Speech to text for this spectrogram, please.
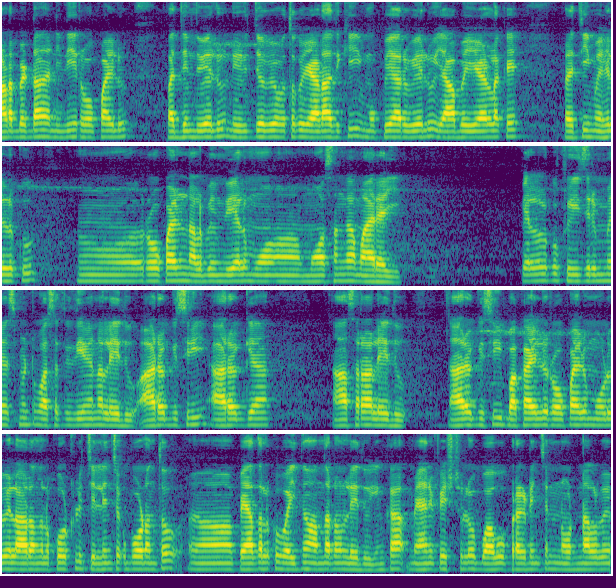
ఆడబిడ్డ నిధి రూపాయలు పద్దెనిమిది వేలు నిరుద్యోగ యువతకు ఏడాదికి ముప్పై ఆరు వేలు యాభై ఏళ్ళకే ప్రతి మహిళకు రూపాయలు నలభై ఎనిమిది వేలు మో మోసంగా మారాయి. పిల్లలకు ఫీజు రింబర్స్మెంట్ వసతి దీవెన లేదు. ఆరోగ్యశ్రీ ఆరోగ్య ఆసరా లేదు. ఆరోగ్యశ్రీ బకాయిలు రూపాయలు మూడు వేల ఆరు వందల కోట్లు చెల్లించకపోవడంతో పేదలకు వైద్యం అందడం లేదు. ఇంకా మేనిఫెస్టోలో బాబు ప్రకటించిన నూట నలభై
